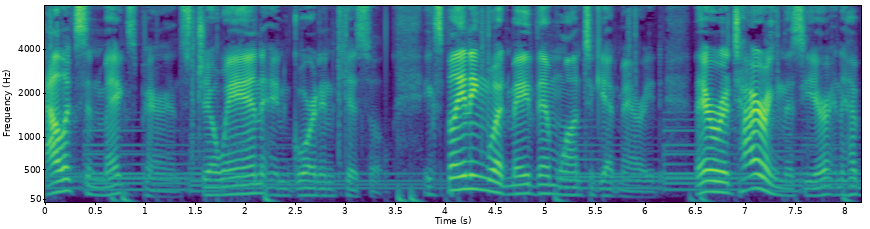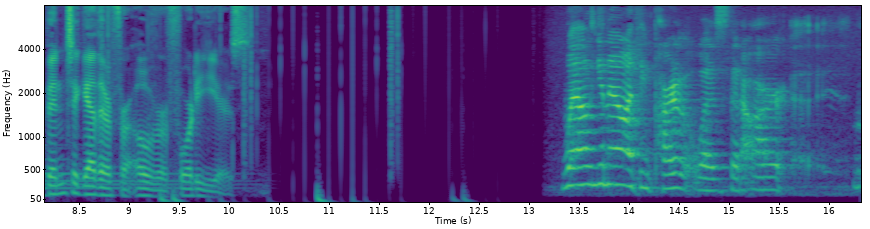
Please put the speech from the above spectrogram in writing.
Alex and Meg's parents, Joanne and Gordon Kissel, explaining what made them want to get married. They are retiring this year and have been together for over 40 years. Well, you know, I think part of it was that our uh,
